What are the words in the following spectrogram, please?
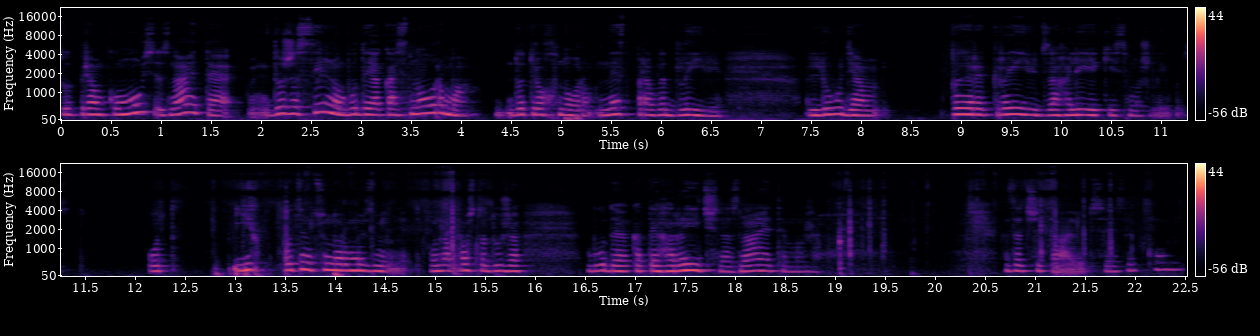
Тут прям комусь, знаєте, дуже сильно буде якась норма до трьох норм, несправедливі. Людям перекриють взагалі якісь можливості. От їх потім цю норму змінять. Вона просто дуже буде категорична, знаєте, може. Зачитаю цей закон.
